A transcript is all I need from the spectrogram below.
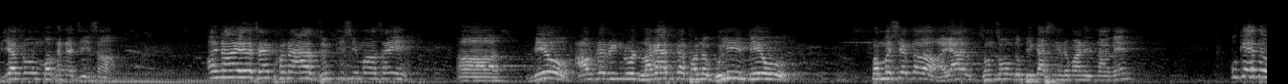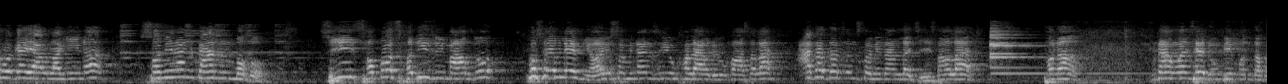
बिहाजौँ मखना चिस ऐना आयो चाहिँ थन आज जुन किसिममा चाहिँ मेउ आउटर रिङ रोड लगायतका थन भुली मेउ समस्या त हया सुन्छौँ त विकास निर्माण नामे। उके त रोका याव लागि न संविधान कानुन मखो झी छप छदी जुइमा आउँदो कसैले यो संविधान यो खलाहरू खसला आधा दर्जन संविधानलाई झिसला थन फुटा मान्छे ढुम्बी मन त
